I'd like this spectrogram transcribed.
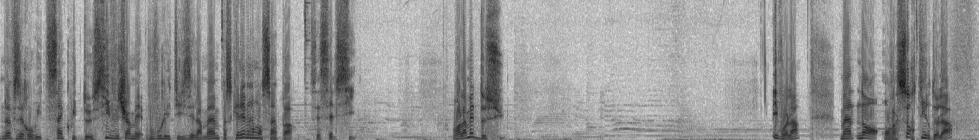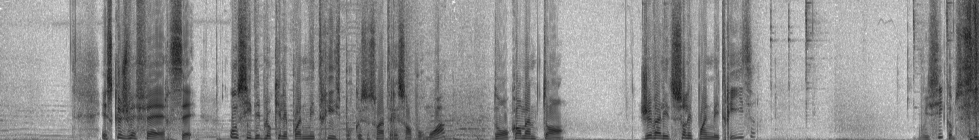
908 582 si jamais vous voulez utiliser la même parce qu'elle est vraiment sympa. C'est celle-ci. On va la mettre dessus. Et voilà. Maintenant, on va sortir de là. Et ce que je vais faire, c'est aussi débloquer les points de maîtrise pour que ce soit intéressant pour moi. Donc, en même temps, je vais aller sur les points de maîtrise. Vous ici, comme ceci.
